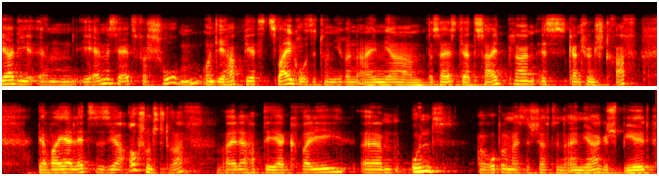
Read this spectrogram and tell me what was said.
ja, die ähm, EM ist ja jetzt verschoben und ihr habt jetzt zwei große Turniere in einem Jahr. Das heißt, der Zeitplan ist ganz schön straff. Der war ja letztes Jahr auch schon straff, weil da habt ihr ja Quali ähm, und Europameisterschaft in einem Jahr gespielt.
